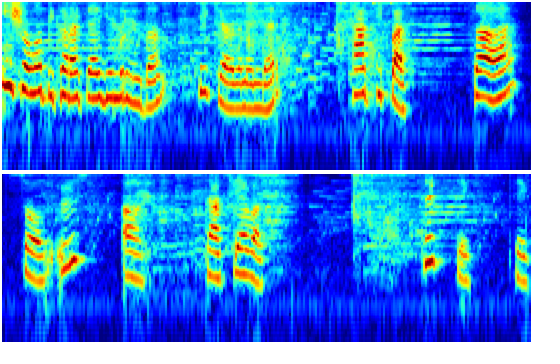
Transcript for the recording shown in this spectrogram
İnşallah bir karakter gelir buradan. Tekrardan Ender. Taktik bak. Sağ, sol, üst, alt. Taktiğe bak. Tık tık tık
